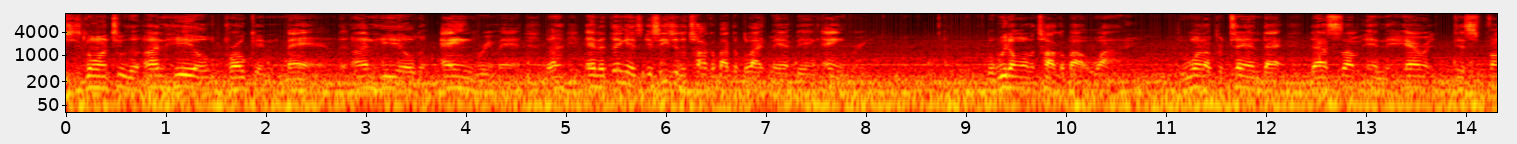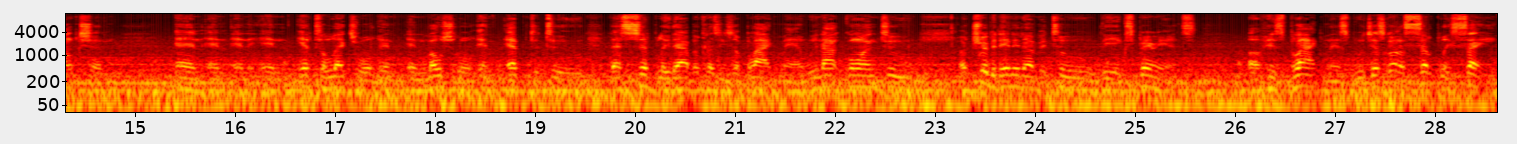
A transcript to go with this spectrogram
She's going to the unhealed, broken man, the unhealed, angry man. and the thing is, it's easy to talk about the black man being angry, but we don't want to talk about why. We want to pretend that there's some inherent dysfunction and, and, and, and intellectual and emotional ineptitude that's simply there because he's a black man. We're not going to attribute any of it to the experience of his blackness. We're just going to simply say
